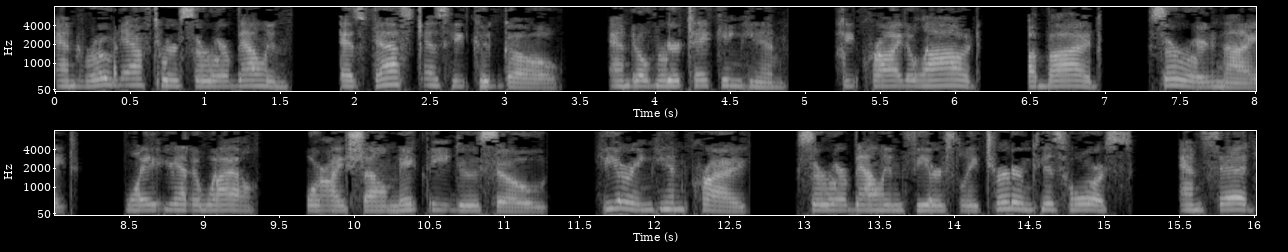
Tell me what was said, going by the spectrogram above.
and rode after Sir Balin, as fast as he could go, and overtaking him, he cried aloud, Abide, Sir Knight, wait yet a while, or I shall make thee do so. Hearing him cry, Sir Balin fiercely turned his horse, and said,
